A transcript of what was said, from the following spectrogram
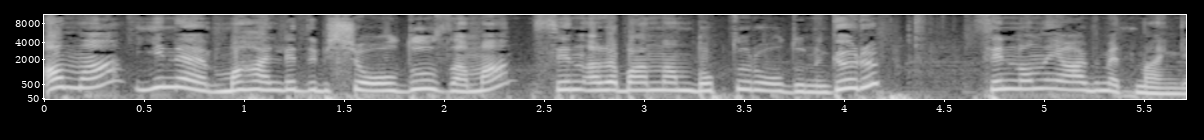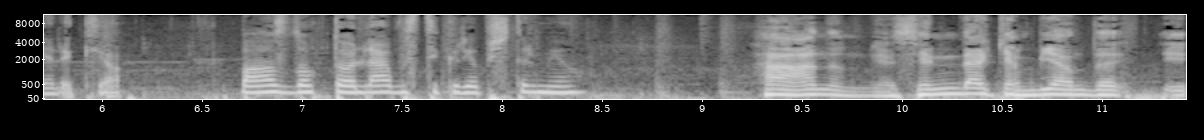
Ama yine mahallede bir şey olduğu zaman senin arabandan doktor olduğunu görüp senin ona yardım etmen gerekiyor. Bazı doktorlar bu sticker yapıştırmıyor. Ha anladım. Yani senin derken bir anda e,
